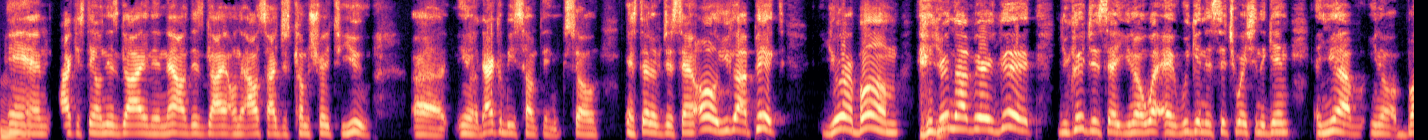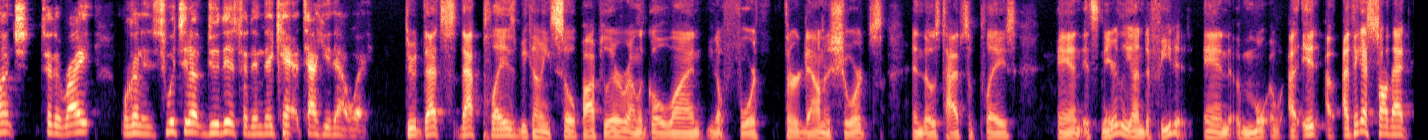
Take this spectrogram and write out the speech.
mm-hmm. and I can stay on this guy and then now this guy on the outside just comes straight to you. Uh, you know, that could be something. So instead of just saying, oh, you got picked, you're a bum and you're not very good, you could just say, you know what, hey, we get in this situation again, and you have, you know, a bunch to the right. We're gonna switch it up, do this, so then they can't attack you that way. Dude, that's that play is becoming so popular around the goal line, you know, fourth, third down and shorts, and those types of plays. And it's nearly undefeated. And more, it, I think I saw that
